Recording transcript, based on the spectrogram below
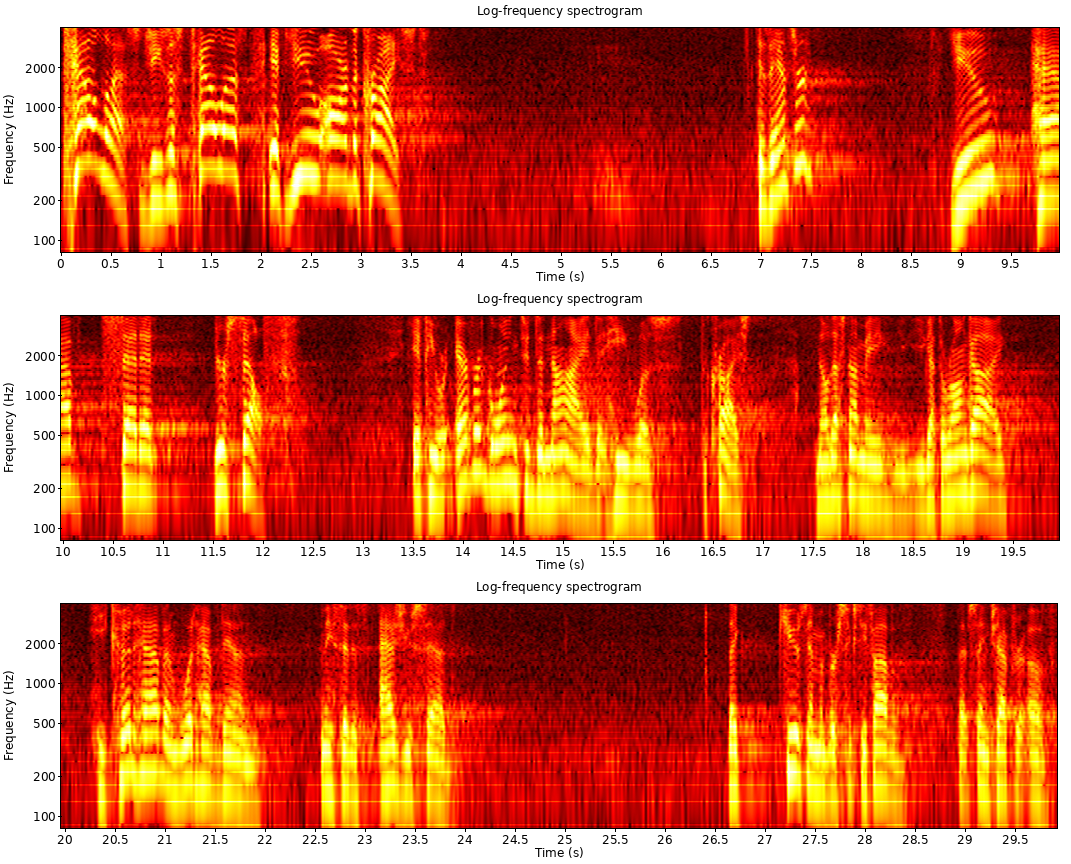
Tell us, Jesus, tell us if you are the Christ. His answer? You have said it yourself. If he were ever going to deny that he was the Christ, no, that's not me. You got the wrong guy. He could have and would have then. And he said, It's as you said. They accuse him in verse 65 of that same chapter of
